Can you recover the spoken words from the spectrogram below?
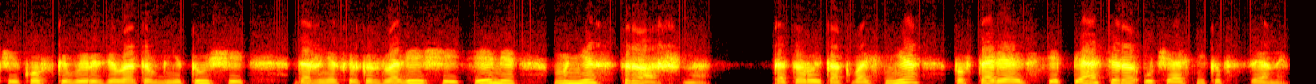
Чайковский выразил это в гнетущей, даже несколько зловещей теме «Мне страшно», которую, как во сне, повторяют все пятеро участников сцены.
